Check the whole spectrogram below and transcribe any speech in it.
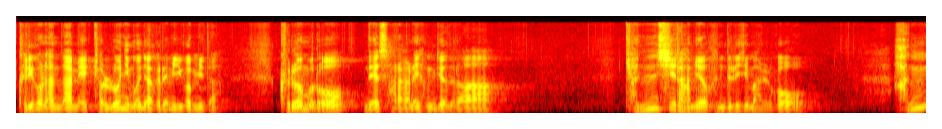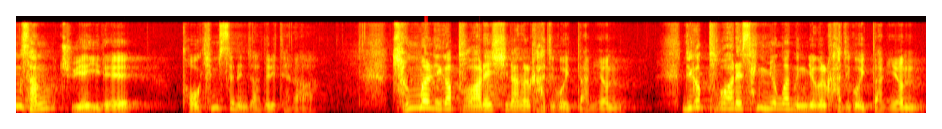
그리고 난 다음에 결론이 뭐냐 그러면 이겁니다. 그러므로 내 사랑하는 형제들아 견실하며 흔들리지 말고 항상 주의 일에 더욱 힘쓰는 자들이 되라. 정말 네가 부활의 신앙을 가지고 있다면, 네가 부활의 생명과 능력을 가지고 있다면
